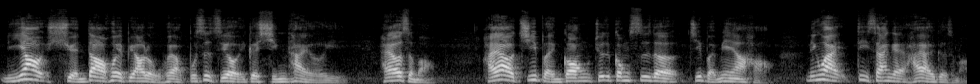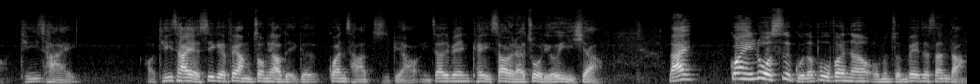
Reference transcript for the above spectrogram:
你要选到会标的股票，不是只有一个形态而已，还有什么？还要基本功，就是公司的基本面要好。另外，第三个还有一个什么题材？好，题材也是一个非常重要的一个观察指标。你在这边可以稍微来做留意一下。来，关于弱势股的部分呢，我们准备这三档：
